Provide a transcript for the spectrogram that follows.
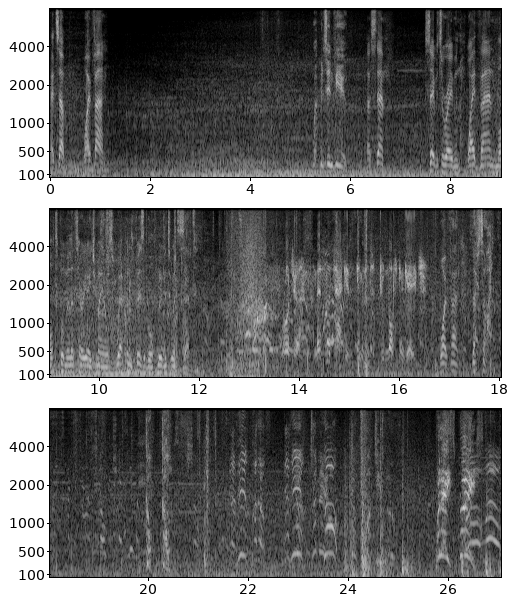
Heads up. White van. Weapons in view. That's them. Saber to Raven. White van, multiple military-age males. Weapons visible. Moving to intercept. Roger. Unless an attack is imminent, do not engage. White van, left side. Go, go! They're here, brothers! They're here! Come here! Go! Don't fucking move! Police, freeze!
